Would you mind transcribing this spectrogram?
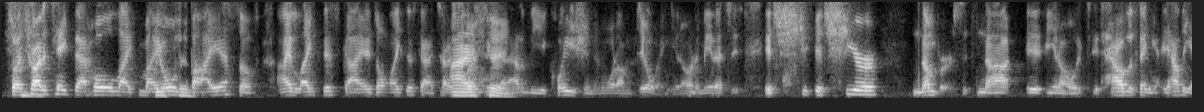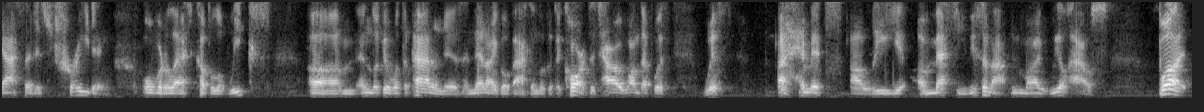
So I try to take that whole like my own bias of I like this guy, I don't like this guy. I try, try to take that out of the equation and what I'm doing. You know what I mean? It's it's it's sheer numbers. It's not it, you know it's, it's how the thing how the asset is trading over the last couple of weeks um, and look at what the pattern is, and then I go back and look at the cards. It's how I wound up with with a Hemitz, Ali, a Messi. These are not in my wheelhouse, but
